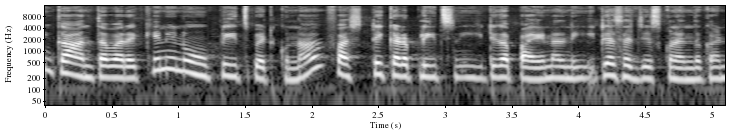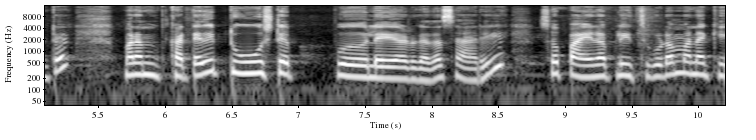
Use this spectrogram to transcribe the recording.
ఇంకా అంతవరకు నేను ప్లీట్స్ పెట్టుకున్నా. ఫస్ట్ ఇక్కడ ప్లీట్స్ నీట్గా పైన నీట్గా సెట్ చేసుకున్నాను ఎందుకంటే మనం కట్టేది టూ స్టెప్ లేయర్ కదా శారీ. సో పైన ప్లీట్స్ కూడా మనకి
